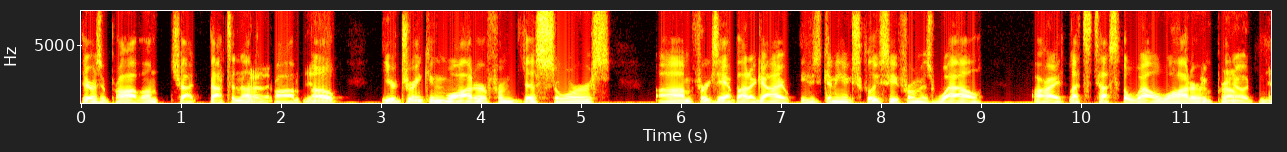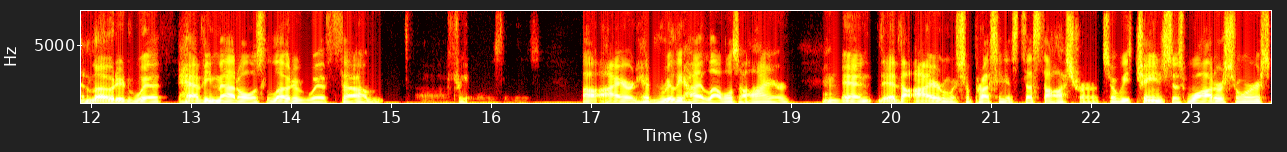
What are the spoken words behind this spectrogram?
there's a problem. Check, that's another problem. Yeah. Oh, you're drinking water from this source. Um, for example, I had a guy who's getting exclusive from his well all right, let's test the well water, you know, yeah. loaded with heavy metals, loaded with um, uh, iron, had really high levels of iron, Mm. and the iron was suppressing his testosterone. So we changed his water source,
